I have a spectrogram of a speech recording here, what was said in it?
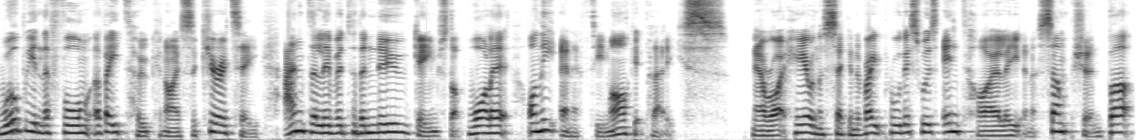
will be in the form of a tokenized security and delivered to the new GameStop wallet on the NFT marketplace. Now, right here on the 2nd of April, this was entirely an assumption, but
